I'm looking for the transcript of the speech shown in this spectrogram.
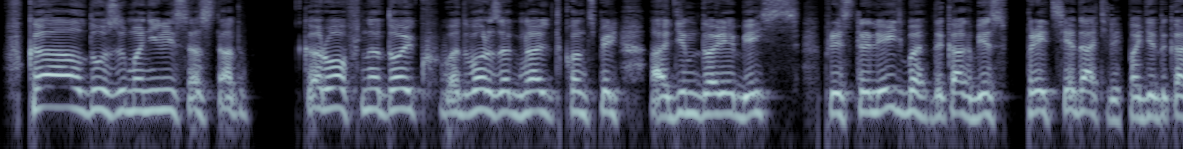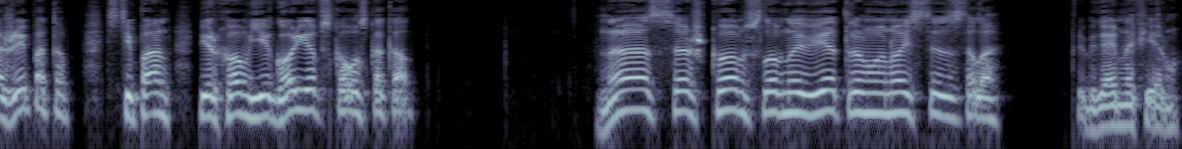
в калду заманили со стадом. Коров на дойку во двор загнали, так он теперь один в дворе бесится. Пристрелить бы, да как без председателя. Пойди докажи потом. Степан верхом в Егорьевского ускакал. Нас Сашком словно ветром уносится за стола. Прибегаем на ферму.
